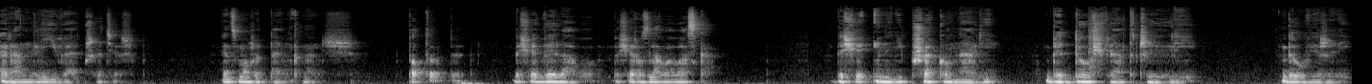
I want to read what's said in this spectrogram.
ranliwe przecież. Więc może pęknąć po to, by, by się wylało, by się rozlała łaska, by się inni przekonali, by doświadczyli, by uwierzyli.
